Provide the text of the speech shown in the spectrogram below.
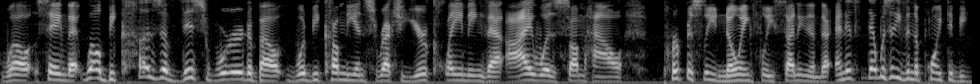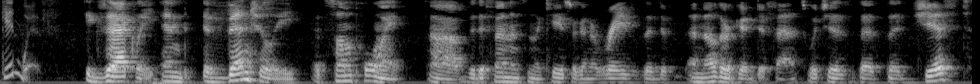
well saying that well because of this word about would become the insurrection you're claiming that i was somehow purposely knowingly sending them there and it's that wasn't even the point to begin with Exactly. And eventually, at some point, uh, the defendants in the case are going to raise the another good defense, which is that the gist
